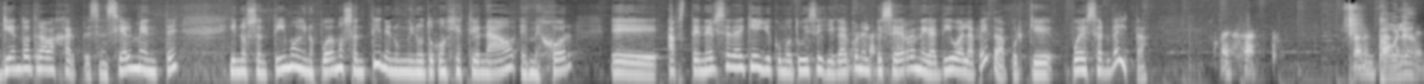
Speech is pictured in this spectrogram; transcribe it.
yendo a trabajar presencialmente y nos sentimos y nos podemos sentir en un minuto congestionado, es mejor eh, abstenerse de aquello como tú dices, llegar con el PCR negativo a la pega, porque puede ser Delta. Exacto. Paola,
